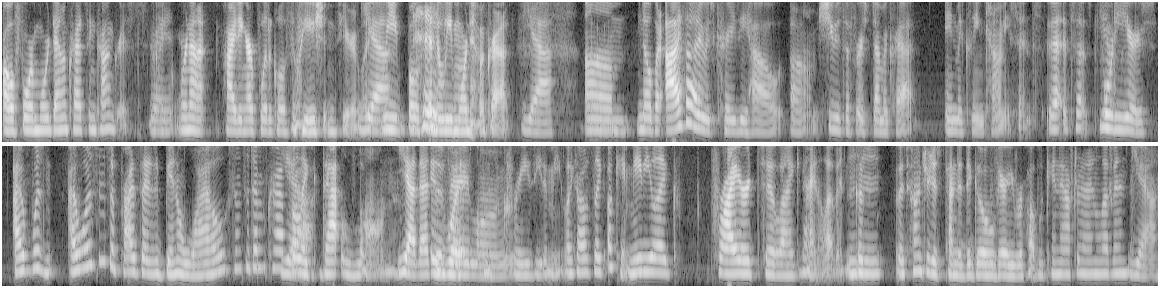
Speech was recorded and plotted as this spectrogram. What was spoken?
all four more Democrats in Congress. Right. Like, we're not hiding our political affiliations here. Like, Yeah. We both tend to lean more Democrat. Yeah. Um, no, but I thought it was crazy how um, she was the first Democrat in McLean County since that's uh, 40 years. I wasn't. I wasn't surprised that it had been a while since a Democrat, Yeah. but like that long. Yeah, that's is a very long. was crazy to me. Like I was like, okay, maybe like prior to like 9-11 because Mm-hmm. the country just tended to go very Republican after 9-11. Yeah.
